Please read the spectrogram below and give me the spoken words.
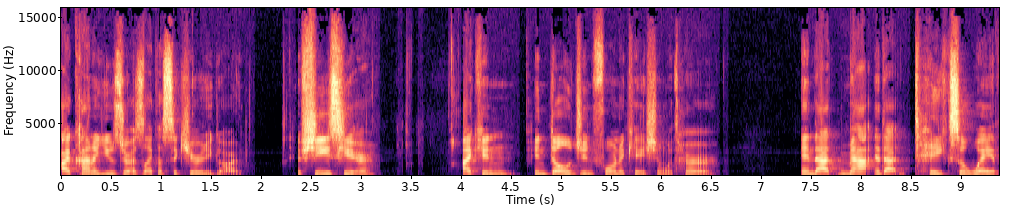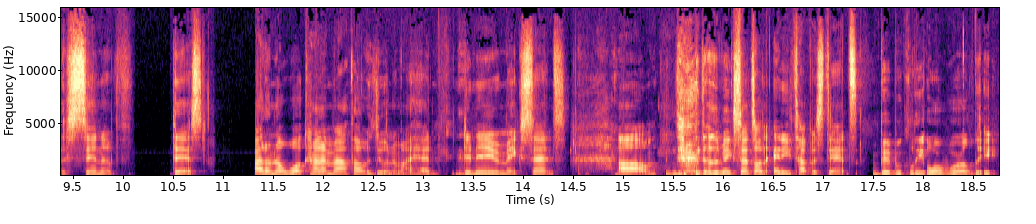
I kind of used her as like a security guard. If she's here, I can indulge in fornication with her and that that takes away the sin of this. I don't know what kind of math I was doing in my head. Didn't even make sense. Um, doesn't make sense on any type of stance, biblically or worldly.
